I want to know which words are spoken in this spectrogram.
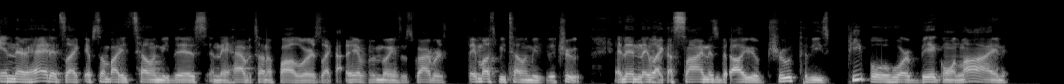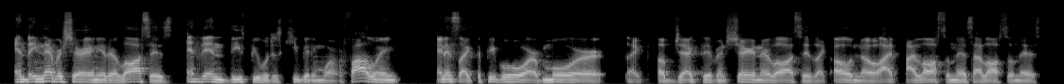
in their head, it's like if somebody's telling me this and they have a ton of followers, like they have a million subscribers, they must be telling me the truth. And then they like assign this value of truth to these people who are big online and they never share any of their losses. And then these people just keep getting more following. And it's like the people who are more like objective and sharing their losses, like, oh no, I, I lost on this, I lost on this.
